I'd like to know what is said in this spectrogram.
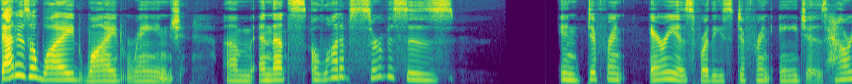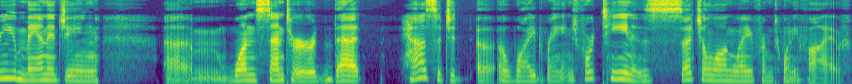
That is a wide, wide range. Um, and that's a lot of services in different areas for these different ages. How are you managing um, one center that has such a, a wide range? 14 is such a long way from 25.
